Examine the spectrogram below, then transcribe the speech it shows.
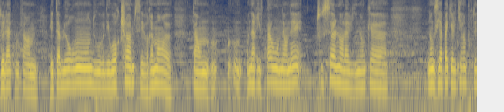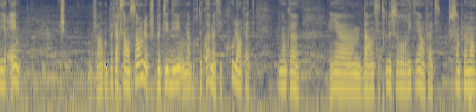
De enfin, les tables rondes ou des workshops, c'est vraiment... euh, on- n'arrive pas où on en est tout seul dans la vie. Donc, euh, donc s'il n'y a pas quelqu'un pour te dire, on peut faire ça ensemble, je peux t'aider ou n'importe quoi, ben, c'est cool en fait. Donc, et ben, c'est truc de sororité en fait, tout simplement.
